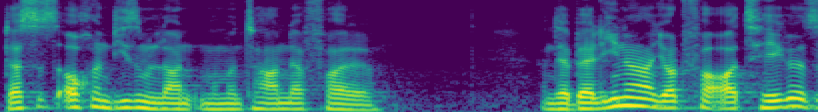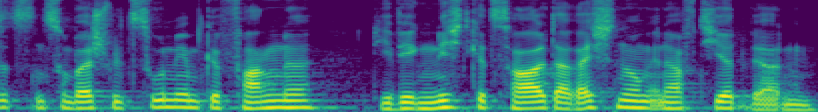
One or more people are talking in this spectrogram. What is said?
Das ist auch in diesem Land momentan der Fall. In der Berliner JVA Tegel sitzen zum Beispiel zunehmend Gefangene, die wegen nicht gezahlter Rechnungen inhaftiert werden.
